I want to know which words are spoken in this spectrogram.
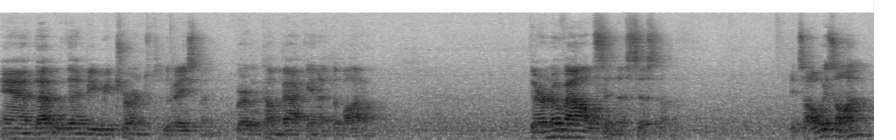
and that will then be returned to the basement where it'll come back in at the bottom. There are no valves in this system. It's always on,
